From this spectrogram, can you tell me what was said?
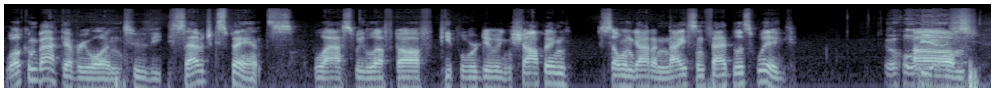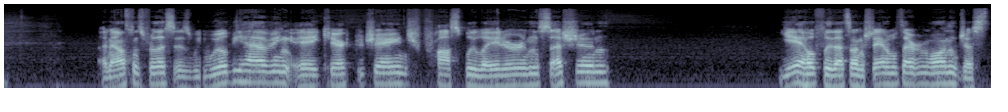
Welcome back, everyone, to the Savage Expanse. Last we left off, people were doing shopping. Someone got a nice and fabulous wig. Oh Um, yes. Announcements for this is we will be having a character change possibly later in the session. Yeah, hopefully that's understandable to everyone. Just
